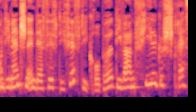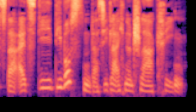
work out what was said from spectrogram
Und die Menschen in der 50-50-Gruppe, die waren viel gestresster als die, die wussten, dass sie gleich einen Schlag kriegen.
